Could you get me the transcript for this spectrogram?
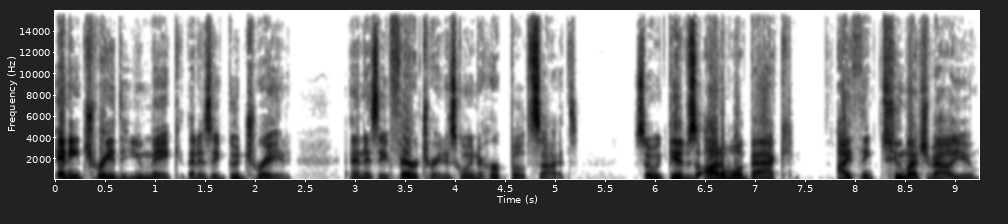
any trade that you make that is a good trade and is a fair trade is going to hurt both sides. So it gives Ottawa back, I think, too much value.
